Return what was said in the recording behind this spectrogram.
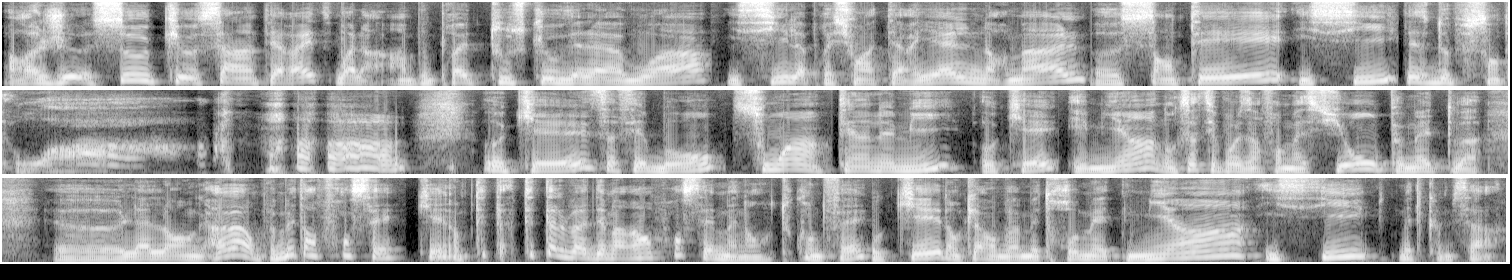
Alors, je, ceux que ça intéresse, voilà, à peu près tout ce que vous allez avoir. Ici, la pression artérielle normale, euh, santé. Ici, test de santé. Waouh. ok, ça c'est bon. Soin, t'es un ami, ok. Et mien, donc ça c'est pour les informations. On peut mettre bah, euh, la langue. Ah, on peut mettre en français. Ok, peut-être peut elle va démarrer en français maintenant, tout compte fait. Ok, donc là on va mettre remettre mien ici, mettre comme ça.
